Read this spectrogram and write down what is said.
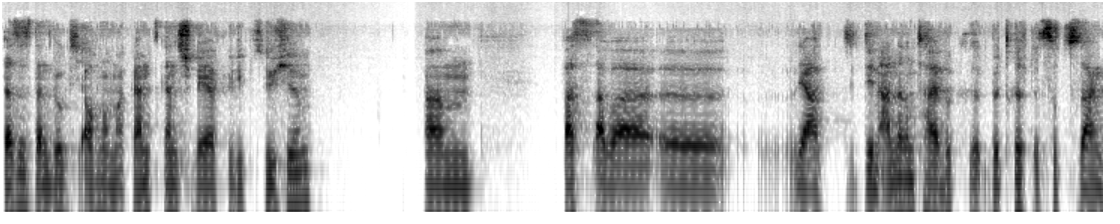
das ist dann wirklich auch nochmal ganz, ganz schwer für die Psyche. Ähm, was aber äh, ja, den anderen Teil betrifft, ist sozusagen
